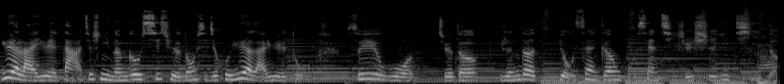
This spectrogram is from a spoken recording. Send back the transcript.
越来越大，就是你能够吸取的东西就会越来越多，所以我觉得人的有限跟无限其实是一体的。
